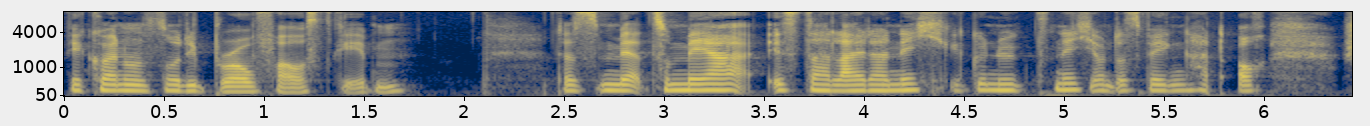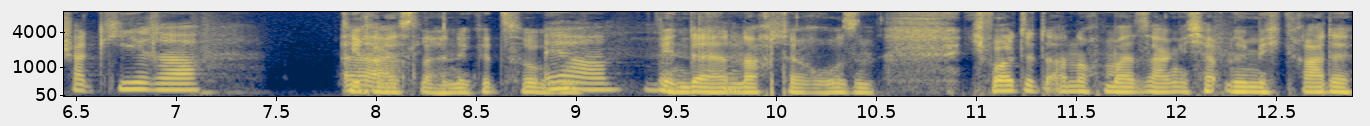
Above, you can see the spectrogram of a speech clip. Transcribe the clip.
wir können uns nur die Bro-Faust geben. Das mehr, zu mehr ist da leider nicht, genügt nicht und deswegen hat auch Shakira Die äh, Reißleine gezogen. ja, in der. Nacht der Rosen. Ich wollte da noch mal sagen, ich habe nämlich gerade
